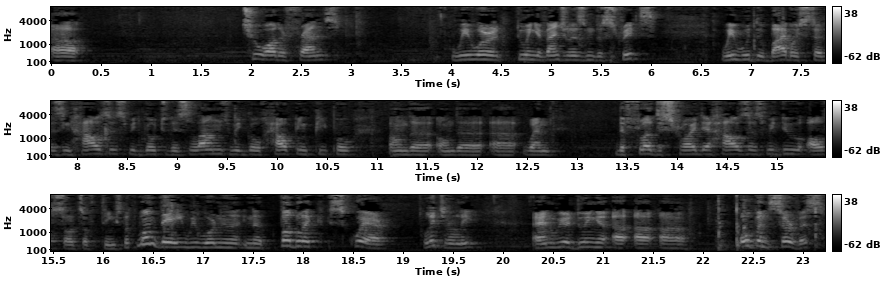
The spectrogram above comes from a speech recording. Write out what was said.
uh, two other friends. We were doing evangelism in the streets we would do Bible studies in houses. We'd go to the slums. We'd go helping people on the on the uh, when the flood destroyed their houses. We do all sorts of things. But one day we were in a, in a public square, literally, and we were doing a, a, a open service.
